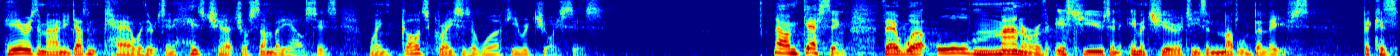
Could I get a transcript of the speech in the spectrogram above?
Here is a man who doesn't care whether it's in his church or somebody else's. When God's grace is at work, he rejoices. Now, I'm guessing there were all manner of issues and immaturities and muddled beliefs, because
